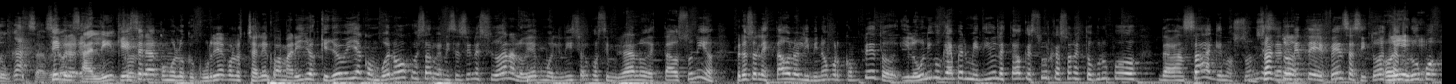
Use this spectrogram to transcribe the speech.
en tu casa, Sí, pero pero salir que con- eso era como lo que ocurría con los chalecos amarillos, que yo veía con buenos ojos esas organizaciones ciudadanas, lo veía como el inicio de algo similar a lo de Estados Unidos, pero eso el Estado lo eliminó por completo. Y lo único que ha permitido el Estado que surja son estos grupos de avanzada que no son Exacto. necesariamente defensas y todos estos grupos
